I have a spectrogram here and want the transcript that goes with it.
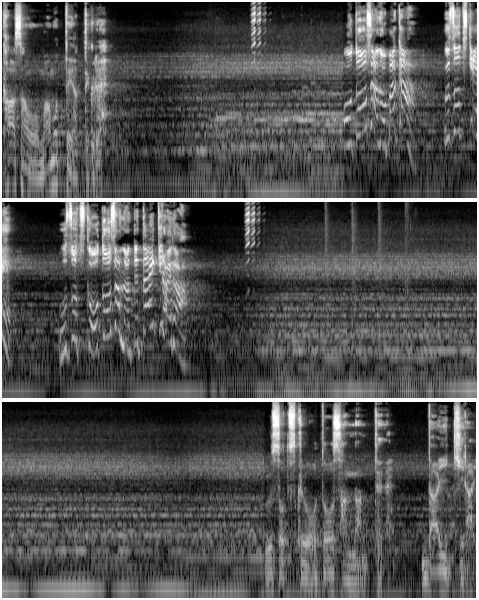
母さんを守ってやってくれ。お父さんのバカ！嘘つけ！嘘つくお父さんなんて大嫌いだ嘘つくお父さんなんて大嫌い。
